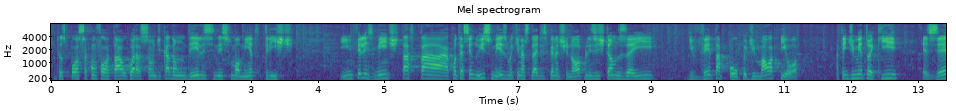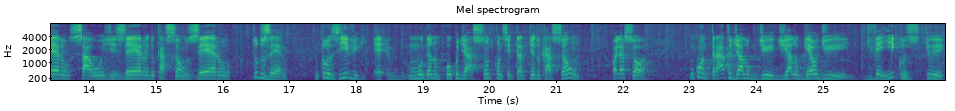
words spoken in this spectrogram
Que Deus possa confortar o coração de cada um deles nesse momento triste. E infelizmente está tá acontecendo isso mesmo aqui na cidade de Esperantinópolis. Estamos aí de vento a polpa, de mal a pior. Atendimento aqui é zero, saúde zero, educação zero, tudo zero. Inclusive, é, mudando um pouco de assunto, quando se trata de educação, olha só, um contrato de, alu de, de aluguel de, de veículos que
